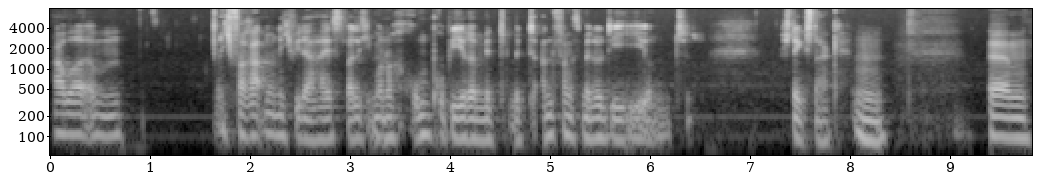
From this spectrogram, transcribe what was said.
aber ähm, ich verrate noch nicht, wie der heißt, weil ich immer noch rumprobiere mit, mit Anfangsmelodie und Schnickschnack. Hm. Ähm,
